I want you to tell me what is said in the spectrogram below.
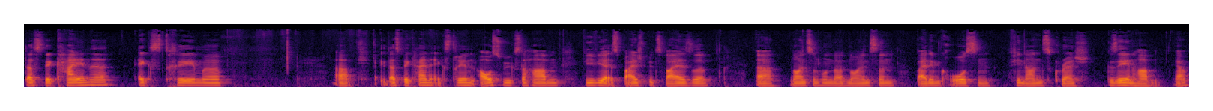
Dass wir keine extreme, äh, dass wir keine extremen Auswüchse haben, wie wir es beispielsweise äh, 1919 bei dem großen Finanzcrash gesehen haben. Ja?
